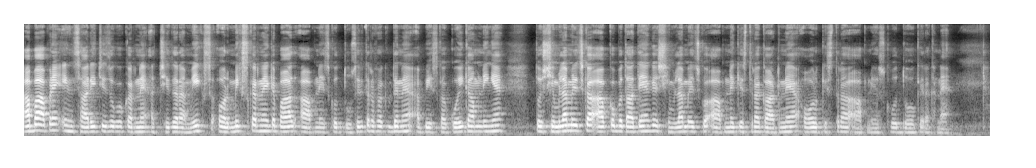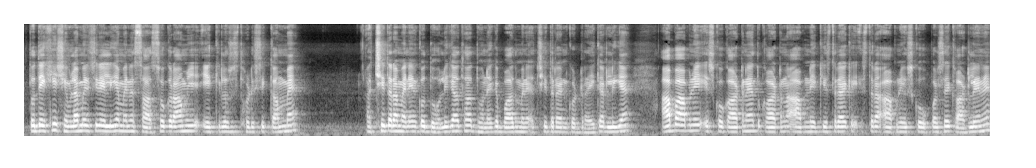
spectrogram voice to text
अब आपने इन सारी चीज़ों को करने अच्छी तरह मिक्स और मिक्स करने के बाद आपने इसको दूसरी तरफ़ रख देना है। अभी इसका कोई काम नहीं है। तो शिमला मिर्च का आपको बताते हैं कि शिमला मिर्च को आपने किस तरह काटना है और किस तरह आपने उसको धो के रखना है। तो देखिए, शिमला मिर्च ले लिया मैंने 700 ग्राम, ये एक किलो से थोड़ी सी कम है। अच्छी तरह मैंने इनको धो लिया था, धोने के बाद मैंने अच्छी तरह इनको ड्राई कर लिया है। अब आपने इसको काटना है तो काटना आपने किस तरह के, इस तरह आपने इसको ऊपर से काट लेना है।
